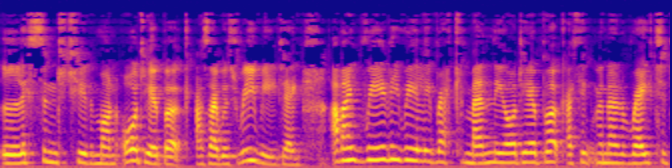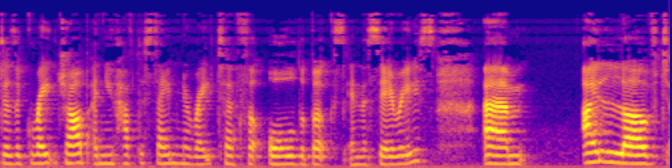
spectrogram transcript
listened to them on audiobook as I was rereading and I really really recommend the audiobook. I think the narrator does a great job and you have the same narrator for all the books in the series. Um, I loved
